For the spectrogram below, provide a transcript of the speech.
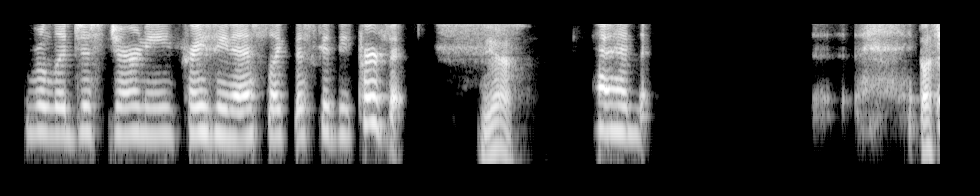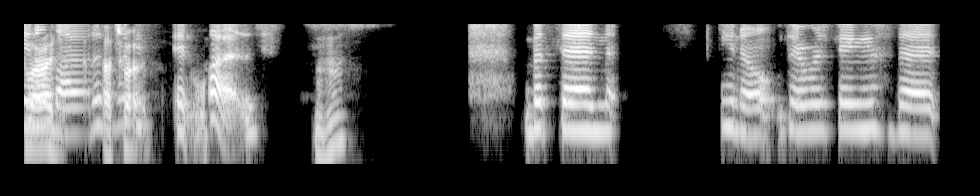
religious journey craziness like this could be perfect. Yeah. And that's a I, lot of that's ways what it was mm-hmm. but then you know there were things that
